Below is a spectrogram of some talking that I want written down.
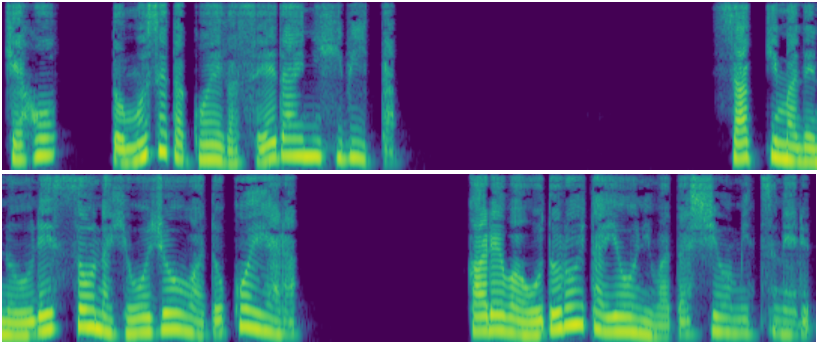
けほとむせた声が盛大に響いた。さっきまでの嬉しそうな表情はどこへやら。彼は驚いたように私を見つめる。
